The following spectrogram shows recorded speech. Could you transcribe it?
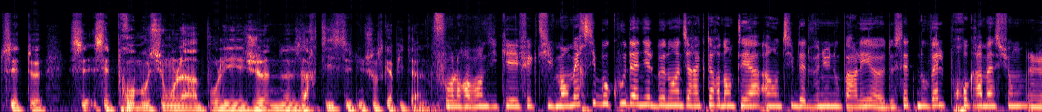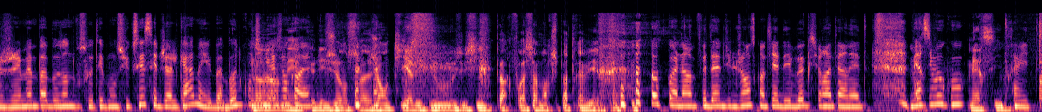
cette, cette, cette promotion-là pour les jeunes artistes, c'est une chose capitale. faut le revendiquer effectivement. Merci beaucoup Daniel Benoît, directeur d'Antea à Antibes, d'être venu nous parler euh, de cette nouvelle programmation. J'ai même pas besoin de vous souhaiter bon succès, c'est déjà le cas, mais bah, bonne Non, non, continuation mais quand que même. les gens soient gentils avec nous, si parfois ça marche pas très bien. voilà un peu d'indulgence quand il y a des bugs sur Internet. Merci beaucoup. Merci. Très vite.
